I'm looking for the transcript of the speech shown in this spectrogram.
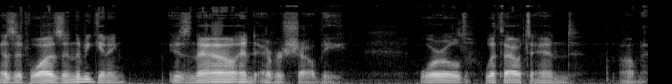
as it was in the beginning, is now, and ever shall be, world without end. Amen.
